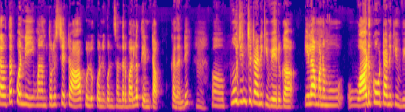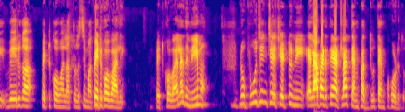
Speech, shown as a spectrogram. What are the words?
తర్వాత కొన్ని మనం తులసి చెట్టు ఆకులు కొన్ని కొన్ని సందర్భాల్లో తింటాం కదండి. పూజించటానికి వేరుగా ఇలా మనము వాడుకోవటానికి వేరుగా పెట్టుకోవాలా తులసి మాత? పెట్టుకోవాలి. పెట్టుకోవాలి అది నియమం. నువ్వు పూజించే చెట్టుని ఎలా పడితే అట్లా తెంపద్దు తెంపకూడదు.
